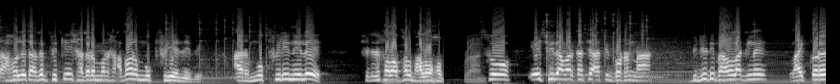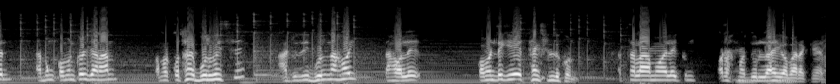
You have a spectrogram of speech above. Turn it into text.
তাহলে তাদের থেকে সাধারণ মানুষ আবারও মুখ ফিরিয়ে নেবে। আর মুখ ফিরিয়ে নিলে সেটার ফলাফল ভালো হবে। সো এই ছিল আমার কাছে আজকের ঘটনা। ভিডিওটি ভালো লাগলে লাইক করেন এবং কমেন্ট করে জানান আমার কোথায় ভুল হয়েছে। আর যদি ভুল না হয়, তাহলে কমেন্টে গিয়ে থ্যাংকস লিখুন। আসসালামু আলাইকুম রহমতুল্লাহি বারাকাত.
